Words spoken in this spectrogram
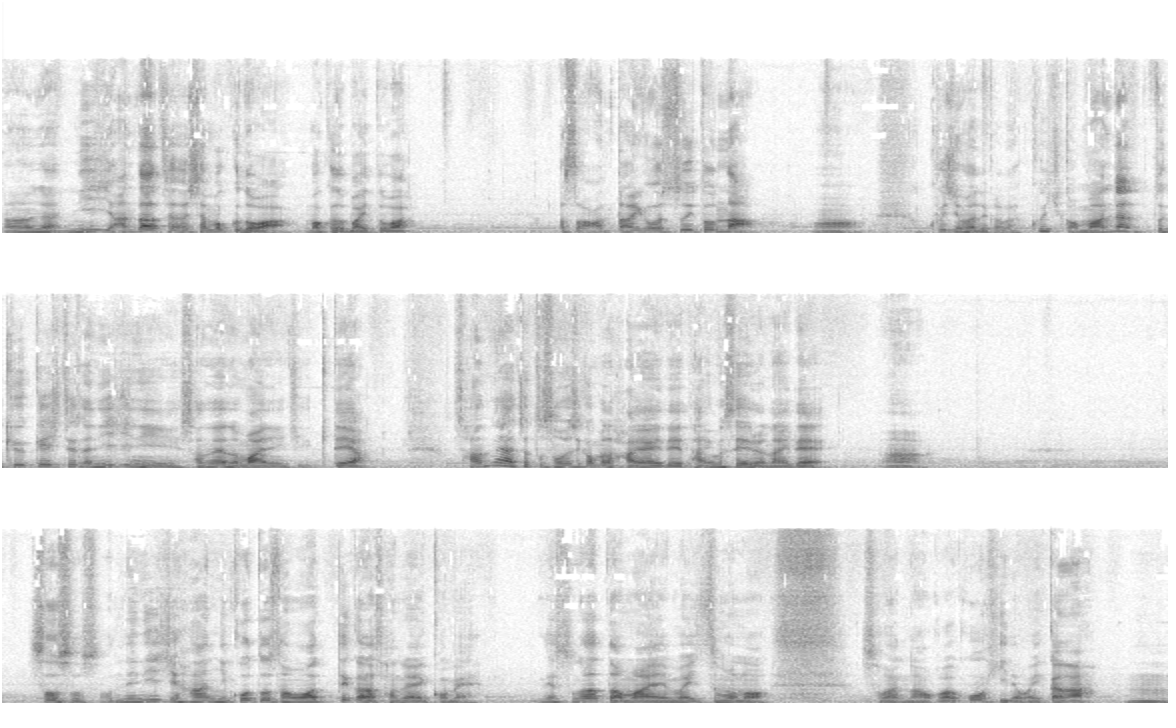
あじゃあ2時あんた明日木土は？木土バイトは？朝あんたようついとんな。うん。9時までから9時か。まああんたちょっと休憩してさ2時にサネの前に来てや。サネはちょっとその時間まで早いでタイムセールはないで。うん。そうそうそう。で2時半に後藤さん終わってからサネ行こめ。でその後は前、まあ、いつものそうやなおかコーヒーでもいいかな。うん。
